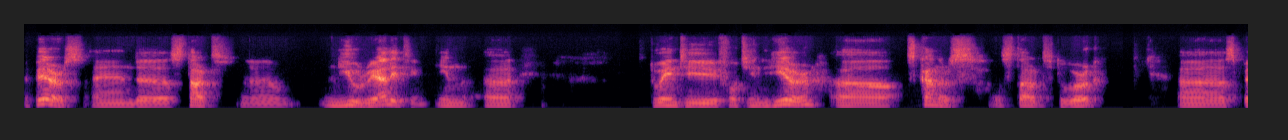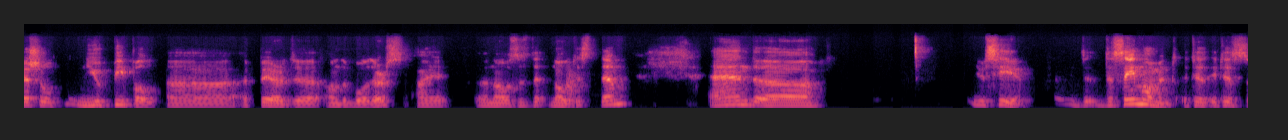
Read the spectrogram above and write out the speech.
appears and uh, starts uh, new reality in uh, 2014 here, uh, scanners start to work. Uh, special new people uh, appeared uh, on the borders. I noticed, noticed them. And you see, the, the same moment, it is, it is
